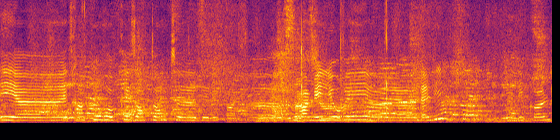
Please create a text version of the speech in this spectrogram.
et euh, être un peu représentante euh, de l'école pour améliorer la ville et l'école.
